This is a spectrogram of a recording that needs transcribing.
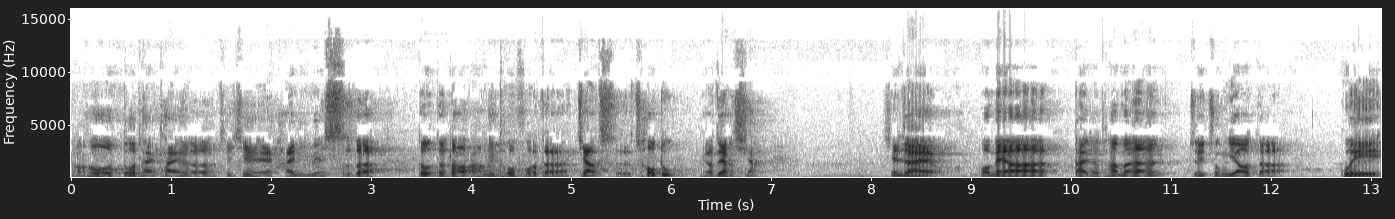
然后堕胎胎儿这些海里面死的都得到阿弥陀佛的加持超度，要这样想。现在我们要带着他们最重要的皈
